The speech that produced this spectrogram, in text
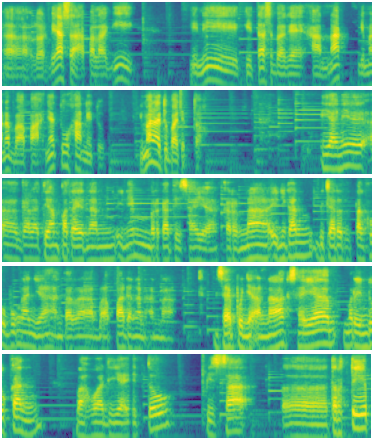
uh, luar biasa apalagi ini kita sebagai anak di mana bapaknya Tuhan itu gimana itu Pak Cipto? Iya ini Galatia 4 ayat 6 ini memberkati saya karena ini kan bicara tentang hubungan ya antara bapak dengan anak. Saya punya anak, saya merindukan bahwa dia itu bisa uh, tertib,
